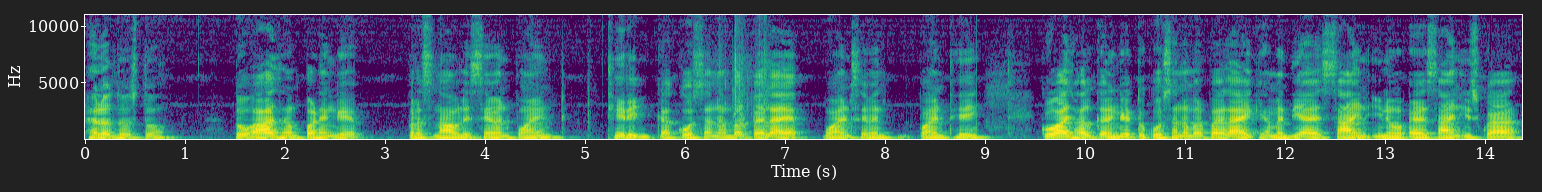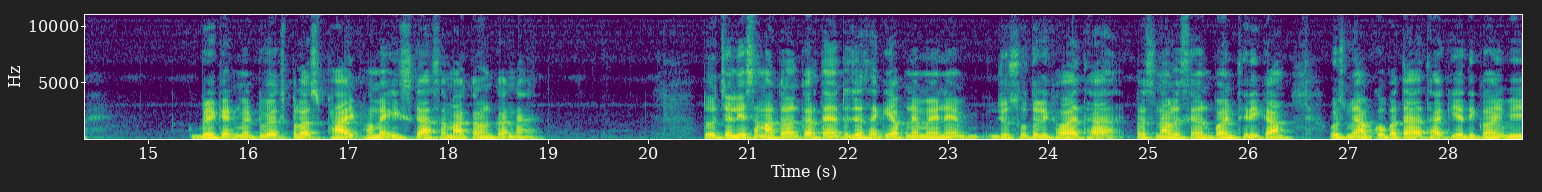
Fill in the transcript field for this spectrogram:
हेलो दोस्तों तो आज हम पढ़ेंगे प्रश्नावली सेवन पॉइंट थ्री का क्वेश्चन नंबर पहला है पॉइंट सेवन, पॉइंट थ्री को आज हल करेंगे। तो क्वेश्चन नंबर पहला है कि हमें दिया है साइन इनो साइन स्क्वायर ब्रैकेट में टू एक्स प्लस फाइव हमें इसका समाकलन करना है। तो चलिए समाकलन करते हैं। तो जैसा कि अपने मैंने जो सूत्र लिखा हुआ था प्रश्नावली सेवन पॉइंट थ्री का, उसमें आपको बताया था कि यदि कहीं भी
